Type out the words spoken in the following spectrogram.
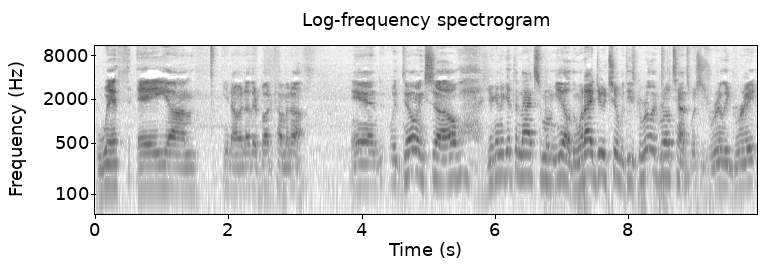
with a, um, you know, another bud coming up. And with doing so, you're to get the maximum yield. And what I do too with these Gorilla Grow Tents, which is really great,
